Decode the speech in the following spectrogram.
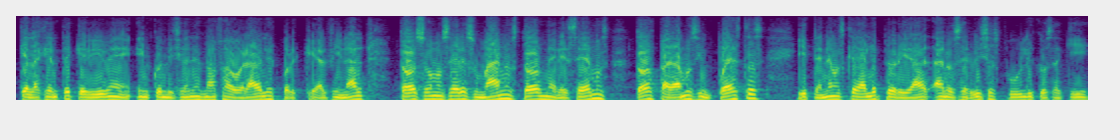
que la gente que vive en condiciones más favorables, porque al final todos somos seres humanos, todos merecemos, todos pagamos impuestos y tenemos que darle prioridad a los servicios públicos aquí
